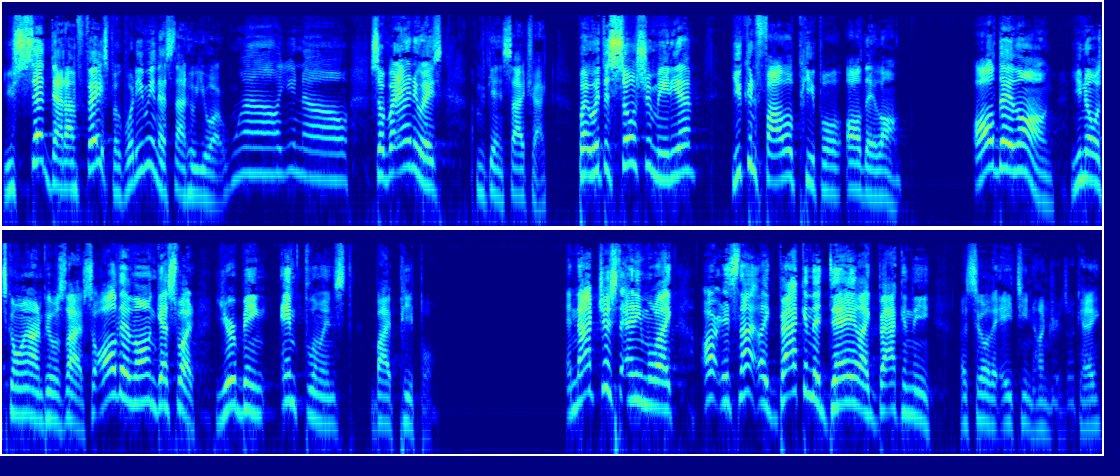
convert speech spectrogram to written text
You said that on Facebook. What do you mean that's not who you are? Well, you know. So, but, anyways, I'm getting sidetracked. But with the social media, you can follow people all day long. All day long, you know what's going on in people's lives. So, all day long, guess what? You're being influenced by people. And not just anymore, like, it's not like back in the day, like back in the, let's go to the 1800s, okay?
